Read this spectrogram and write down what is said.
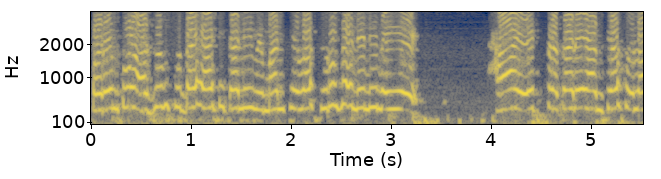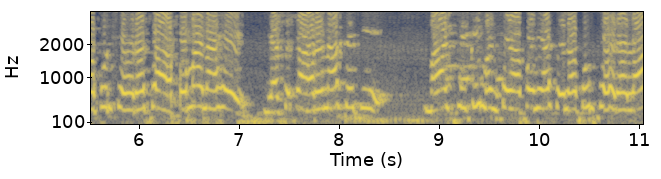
परंतु अजून सुद्धा ह्या ठिकाणी विमानसेवा सुरू झालेली नाहीये. हा एक प्रकारे आमच्या सोलापूर शहराचा अपमान आहे. याचं कारण असं की स्मार्ट सिटी म्हणते आपण या सोलापूर शहराला.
